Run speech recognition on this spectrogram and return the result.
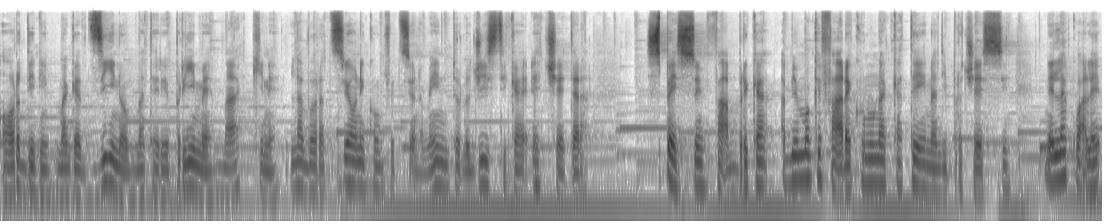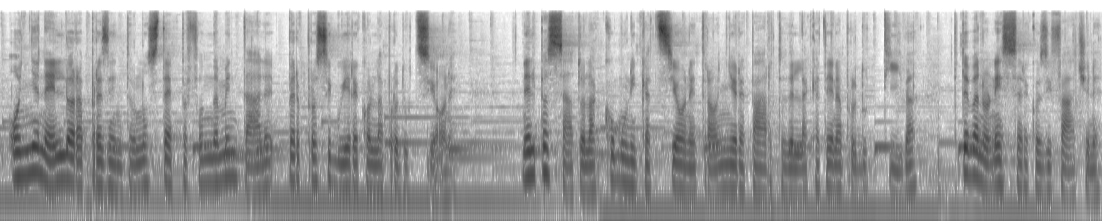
ordini, magazzino, materie prime, macchine, lavorazioni, confezionamento, logistica, eccetera. Spesso in fabbrica abbiamo a che fare con una catena di processi, nella quale ogni anello rappresenta uno step fondamentale per proseguire con la produzione. Nel passato la comunicazione tra ogni reparto della catena produttiva poteva non essere così facile.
